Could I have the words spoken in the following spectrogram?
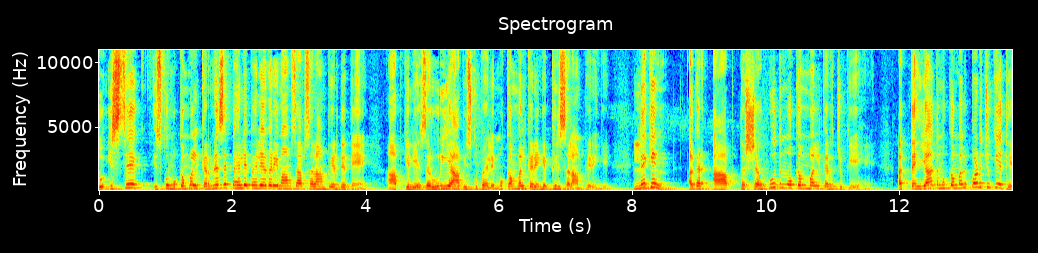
तो इससे, इसको मुकम्मल करने से पहले पहले अगर इमाम साहब सलाम फेर देते हैं आपके लिए ज़रूरी है, आप इसको पहले मुकम्मल करेंगे, फिर सलाम फेरेंगे। लेकिन अगर आप तशहुद मुकम्मल कर चुके हैं अतहियात मुकम्मल पढ़ चुके थे,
